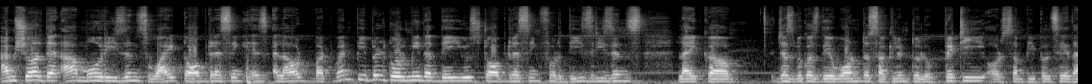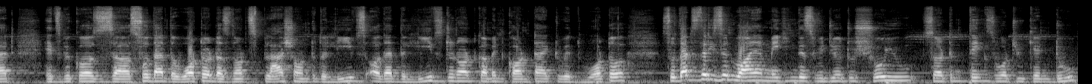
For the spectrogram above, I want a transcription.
I'm sure there are more reasons why top dressing is allowed but when people told me that they use top dressing for these reasons like uh, just because they want the succulent to look pretty or some people say that it's because uh, so that the water does not splash onto the leaves or that the leaves do not come in contact with water. So that's the reason why i'm making this video to show you certain things what you can do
